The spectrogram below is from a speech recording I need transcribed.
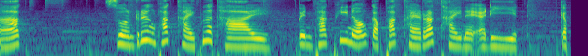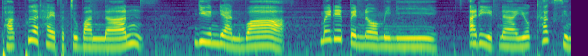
นัข ส่วนเรื่องพักไทยเพื่อไทย เป็นพักพี่น้องกับพักไทยรักไทยในอดีต กับพักเพื่อไทยปัจจุบันนั้น ยืนยันว่าไม่ได้เป็นนอมินี อดีตนายกทักษิณ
